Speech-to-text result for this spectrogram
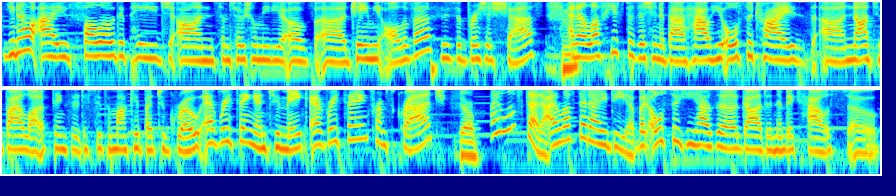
You know, I follow the page on some social media of uh, Jamie Oliver, who's a British chef. And I love his position about how he also tries uh, not to buy a lot of things at the supermarket, but to grow everything and to make everything from scratch. Yep. I love that. I love that idea. But also, he has a garden, a big house, so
